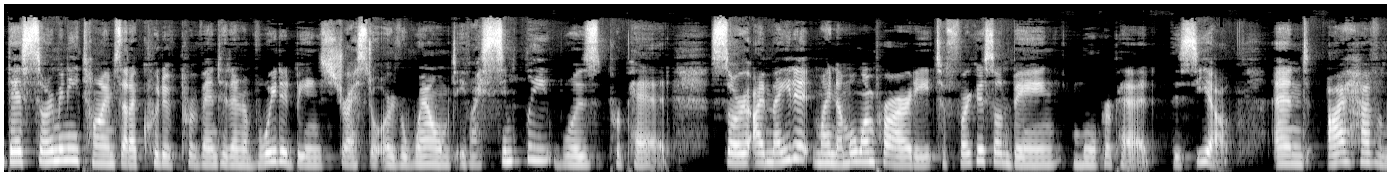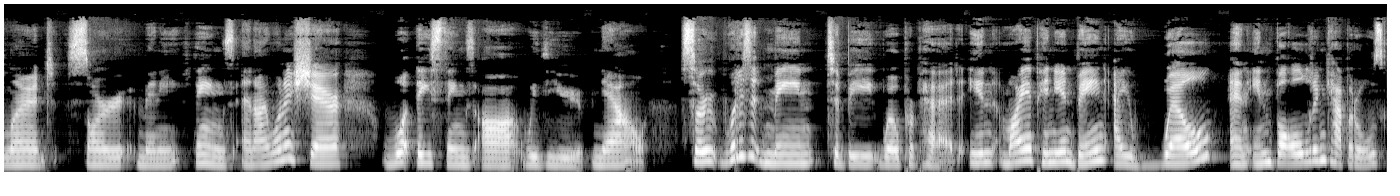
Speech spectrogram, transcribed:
there's so many times that I could have prevented and avoided being stressed or overwhelmed if I simply was prepared. So I made it my number one priority to focus on being more prepared this year. And I have learned so many things and I want to share what these things are with you now. So what does it mean to be well prepared? In my opinion, being a well and in bold and capitals,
